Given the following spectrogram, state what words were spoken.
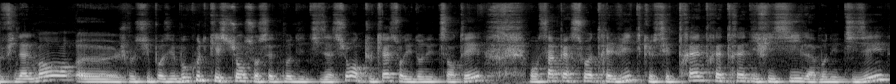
finalement, je me suis posé beaucoup de questions sur cette monétisation, en tout cas sur les données de santé. On s'aperçoit très vite que c'est très très très difficile à monétiser,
